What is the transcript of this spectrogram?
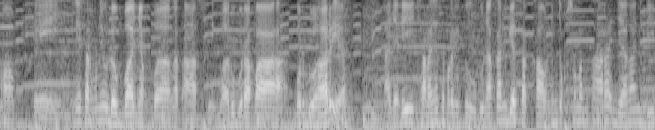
Oke. Ini servernya udah banyak banget asli. Baru berapa baru dua hari ya. Nah, jadi caranya seperti itu. Gunakan guest account. Untuk sementara jangan di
